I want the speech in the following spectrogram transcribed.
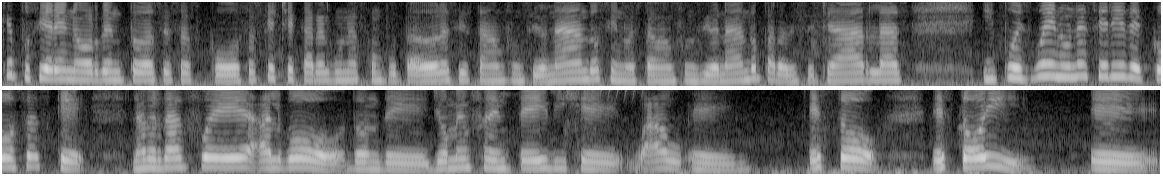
que pusiera en orden todas esas cosas, que checara algunas computadoras si estaban funcionando, si no estaban funcionando para desecharlas. Y pues bueno, una serie de cosas que la verdad fue algo donde yo me enfrenté y dije, wow, eh, esto estoy... Eh,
